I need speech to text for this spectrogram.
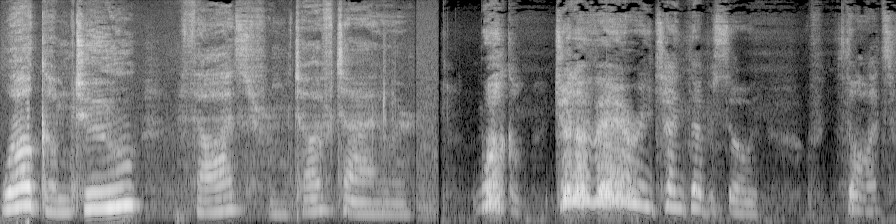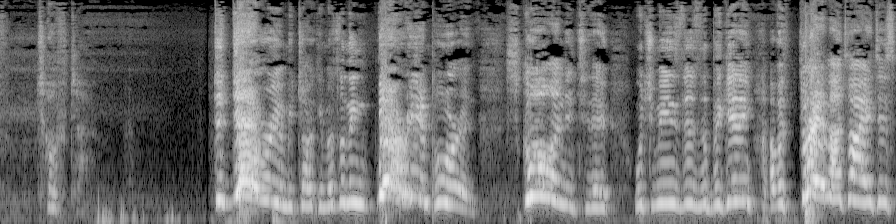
Welcome to Thoughts from Tuff Tyler. Welcome to the very 10th episode of Thoughts from Tuff Tyler. Today we're going to be talking about something very important. School ended today, which means there's the beginning of a three-month hiatus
